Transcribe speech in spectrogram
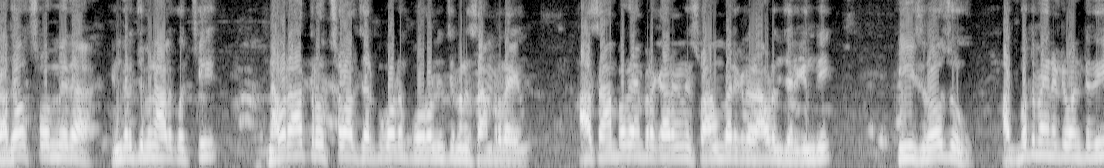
రథోత్సవం మీద ఇంద్రజమునాలకు వచ్చి నవరాత్రి ఉత్సవాలు జరుపుకోవడం పూర్వం నుంచి మన సాంప్రదాయం. ఆ సాంప్రదాయం ప్రకారంగా స్వామివారు ఇక్కడ రావడం జరిగింది. ఈ రోజు అద్భుతమైనటువంటిది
